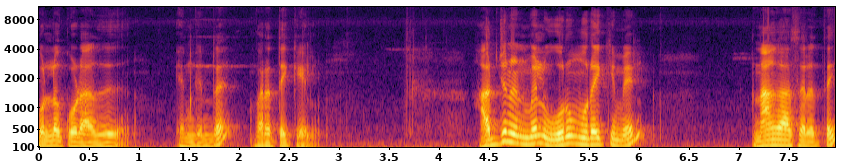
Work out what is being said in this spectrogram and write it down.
கொல்லக்கூடாது என்கின்ற வரத்தை கேள். அர்ஜுனன் மேல் ஒரு முறைக்கு மேல் நாகாசரத்தை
